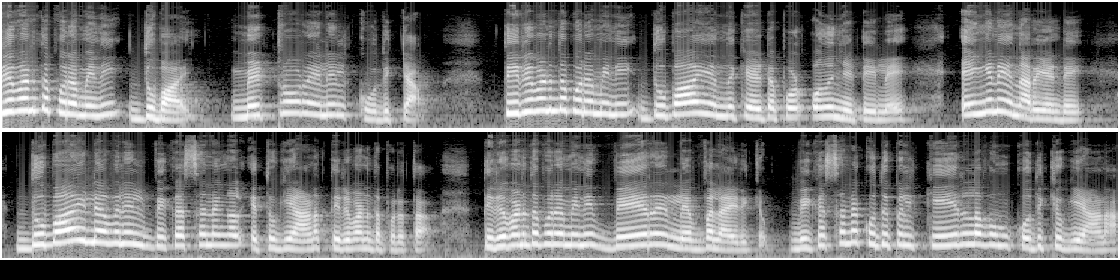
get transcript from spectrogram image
തിരുവനന്തപുരം ഇനി ദുബായ്. മെട്രോ റെയിലിൽ കുതിക്കാം. തിരുവനന്തപുരം ഇനി ദുബായ് എന്ന് കേട്ടപ്പോൾ ഒന്ന് ഞെട്ടിയില്ലേ? എങ്ങനെയെന്നറിയണ്ടേ? ദുബായ് ലെവലിൽ വികസനങ്ങൾ എത്തുകയാണ് തിരുവനന്തപുരത്ത്. തിരുവനന്തപുരം ഇനി വേറെ ലെവലായിരിക്കും. വികസന കുതിപ്പിൽ കേരളവും കുതിക്കുകയാണ്.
